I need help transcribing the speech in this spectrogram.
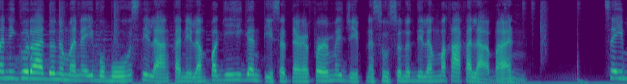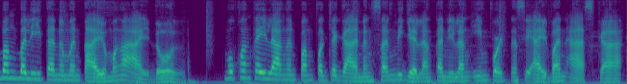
Panigurado naman na ibubuhos nila ang kanilang paghihiganti sa Terra Firma Jeep na susunod nilang makakalaban. Sa ibang balita naman tayo mga idol. Mukhang kailangan pang pagtyagaan ng San Miguel ang kanilang import na si Ivan Aska.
